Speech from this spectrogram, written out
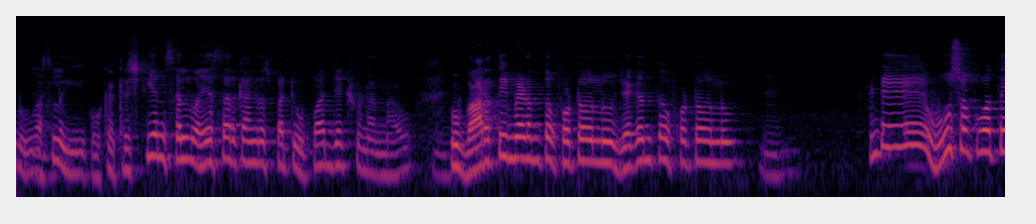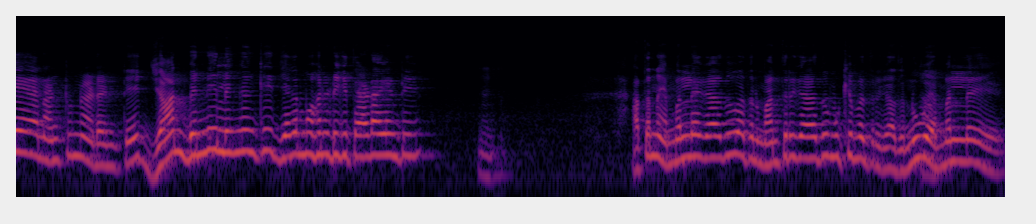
నువ్వు అసలు ఈ ఒక Christian cell YSR Congress party ఉపాధ్యక్షుడు అన్నావు. నువ్వు భారతీ మేడంతో ఫోటోలు జగన్తో ఫోటోలు. అంటే ఊసకోతే అని అంటున్నాడంటే జాన్ బెన్నీ లింగంకి జగన్మోహన్ రెడ్డికి తేడా ఏంటి? అతను ఎమ్మెల్యే కాదు అతను మంత్రి కాదు ముఖ్యమంత్రి కాదు. నువ్వు ఎమ్మెల్యే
